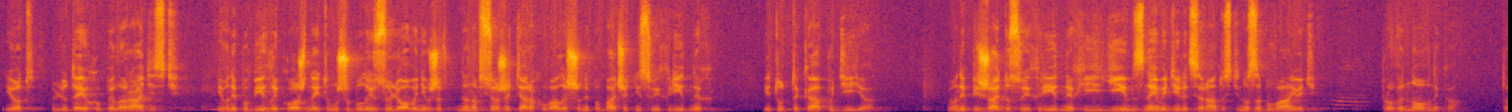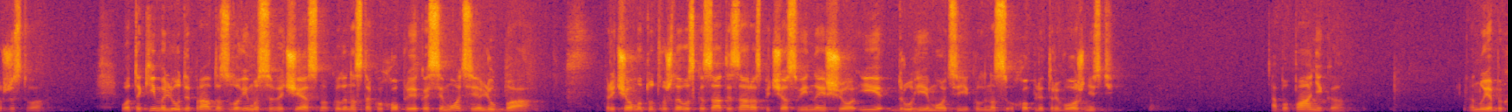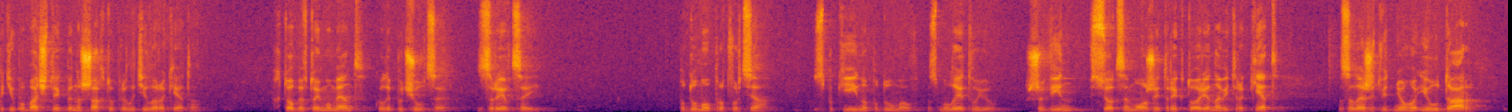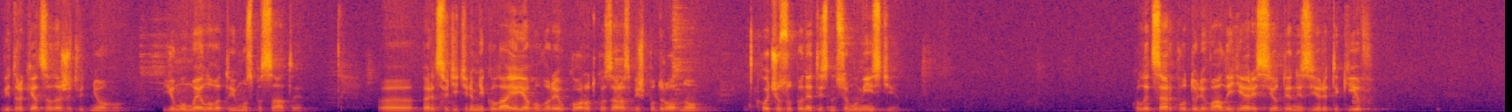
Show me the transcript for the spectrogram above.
І от людей охопила радість, і вони побігли кожний, тому що були ізольовані, вже на все життя рахували, що не побачать ні своїх рідних. І тут така подія. Вони біжать до своїх рідних і їм з ними діляться радості, але забувають про виновника торжества. От такі ми люди, правда, зловімо себе чесно, коли нас так охоплює якась емоція, люба. Причому тут важливо сказати зараз під час війни, що і другі емоції, коли нас охоплює тривожність або паніка. Ну, я би хотів побачити, якби на шахту прилетіла ракета. Хто би в той момент, коли почув це, зрив цей, подумав про Творця, спокійно подумав з молитвою, що він все це може, і траєкторія навіть ракет залежить від нього, і удар від ракет залежить від нього. Йому милувати, йому спасати. Е, Перед святителем Ніколая я говорив коротко, зараз більш подробно. Хочу зупинитись на цьому місті. Коли церкву долювали Єресі, один із єретиків,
